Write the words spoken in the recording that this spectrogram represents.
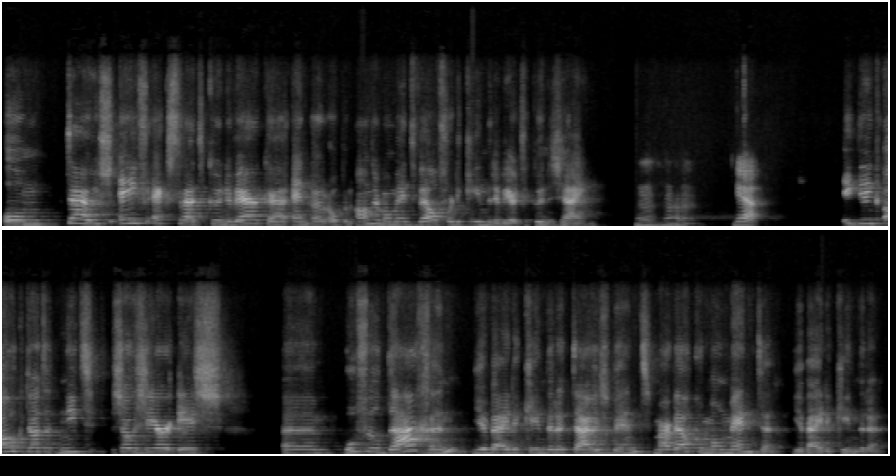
om thuis even extra te kunnen werken en er op een ander moment wel voor de kinderen weer te kunnen zijn. Mm Ja. Ik denk ook dat het niet zozeer is um, hoeveel dagen je bij de kinderen thuis bent, maar welke momenten je bij de kinderen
